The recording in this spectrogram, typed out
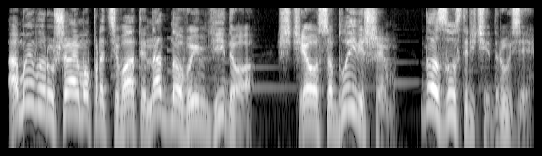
А ми вирушаємо працювати над новим відео ще особливішим. До зустрічі, друзі!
